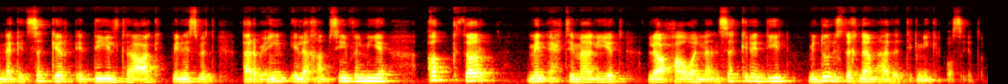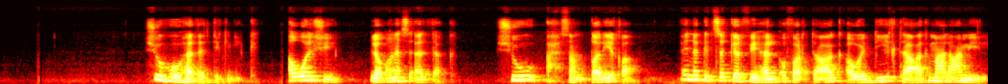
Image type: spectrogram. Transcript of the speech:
إنك تسكر ال deal تاعك بنسبة 40 إلى 50% أكثر من احتمالية لو حاولنا نسكر ال deal من دون استخدام هذا التكنيك البسيط. شو هو هذا التكنيك؟ أول شيء لو أنا سألتك شو أحسن طريقة إنك تسكر فيها ال offer تاعك أو ال deal تاعك مع العميل؟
